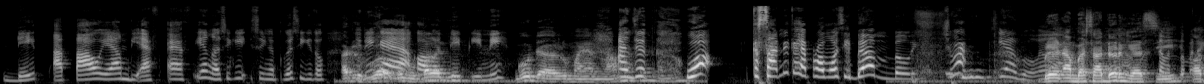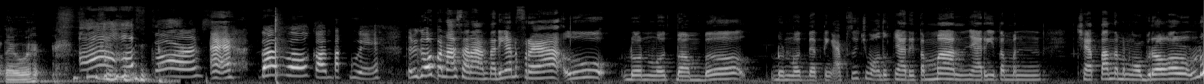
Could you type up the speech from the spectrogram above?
date atau yang BFF iya nggak sih Ki? Seingat gue sih gitu. Aduh, jadi gua- kayak kalau date ini gue udah lumayan lama anjir namanya. wah kesannya kayak promosi Bumble cuma iya boleh brand ambassador nggak sih. OTW Ah, of course. eh, eh Bumble kontak gue. Tapi gue penasaran, tadi kan Freya lu download Bumble, download dating apps itu cuma untuk nyari teman, nyari temen chatan, temen ngobrol. Kalau lu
